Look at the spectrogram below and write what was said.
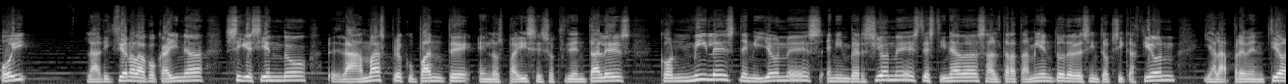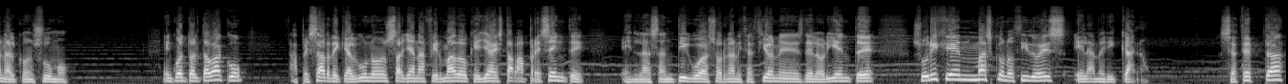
Hoy, la adicción a la cocaína sigue siendo la más preocupante en los países occidentales, con miles de millones en inversiones destinadas al tratamiento de desintoxicación y a la prevención al consumo. En cuanto al tabaco, a pesar de que algunos hayan afirmado que ya estaba presente en las antiguas organizaciones del Oriente, su origen más conocido es el americano. Se acepta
